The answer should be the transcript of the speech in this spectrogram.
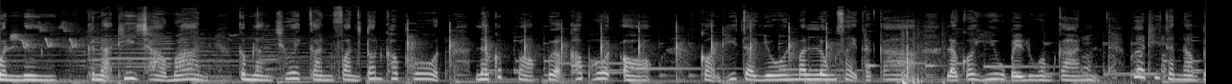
วันหนึ่ง ขณะที่ชาวบ้านกำลังช่วยกันฟันต้นข้าวโพด แล้วก็ปอกเปลือกข้าวโพดออก ก่อนที่จะโยนมันลงใส่ตะกร้า แล้วก็หิ้วไปรวมกัน เพื่อที่จะนำไป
